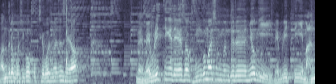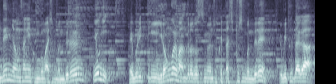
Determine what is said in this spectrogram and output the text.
만들어 보시고 꼭 제보 좀 해주세요. 네, 매브리띵에 대해서 궁금하신 분들은 여기, 매브리띵이 만든 영상이 궁금하신 분들은 여기, 매브리띵이 이런 걸 만들어줬으면 좋겠다 싶으신 분들은 요 밑에다가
